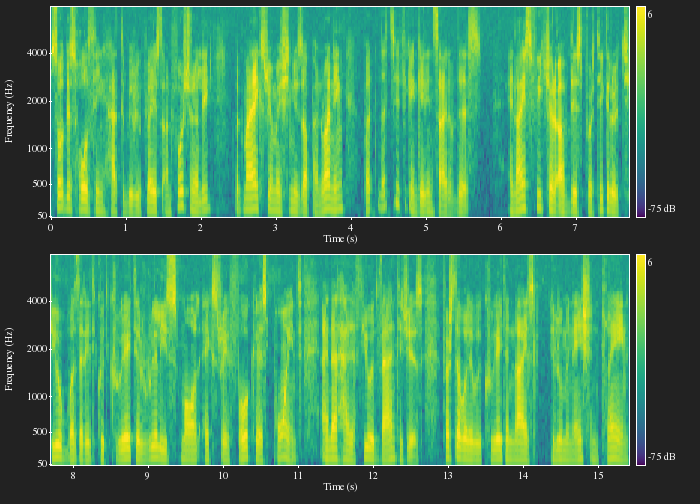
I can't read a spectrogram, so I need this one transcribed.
So this whole thing had to be replaced, unfortunately, but my X-ray machine is up and running, but let's see if we can get inside of this. A nice feature of this particular tube was that it could create a really small X-ray focus point and that had a few advantages. First of all, it would create a nice illumination plane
